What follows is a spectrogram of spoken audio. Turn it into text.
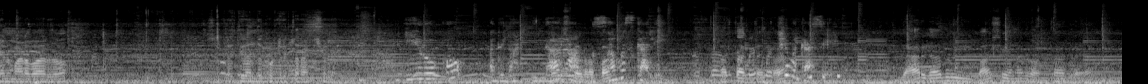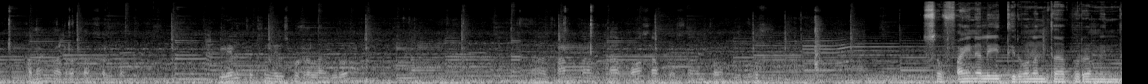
ಏನು ಮಾಡಬಾರ್ದು? ಪ್ರತಿಯೊಂದು ಕೊಟ್ಟಿರ್ತಾರೆ ಆ್ಯಕ್ಚುಲಿ. ಅರ್ಥ ಆಗ್ತಾ ಯಾರಿಗಾದ್ರೂ ಈ ಭಾಷೆ ಏನಾದರೂ ಅರ್ಥ ಆದರೆ ಹೇಳಿದ ತಕ್ಷಣ ನಿಲ್ಲಿಸ್ಬಿಟ್ರಲ್ಲ ಗುರು? ಪಾಸ ಪಾಸ ಅಂತ. ಸೊ ಫೈನಲಿ ತಿರುವನಂತಪುರಮಿಂದ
